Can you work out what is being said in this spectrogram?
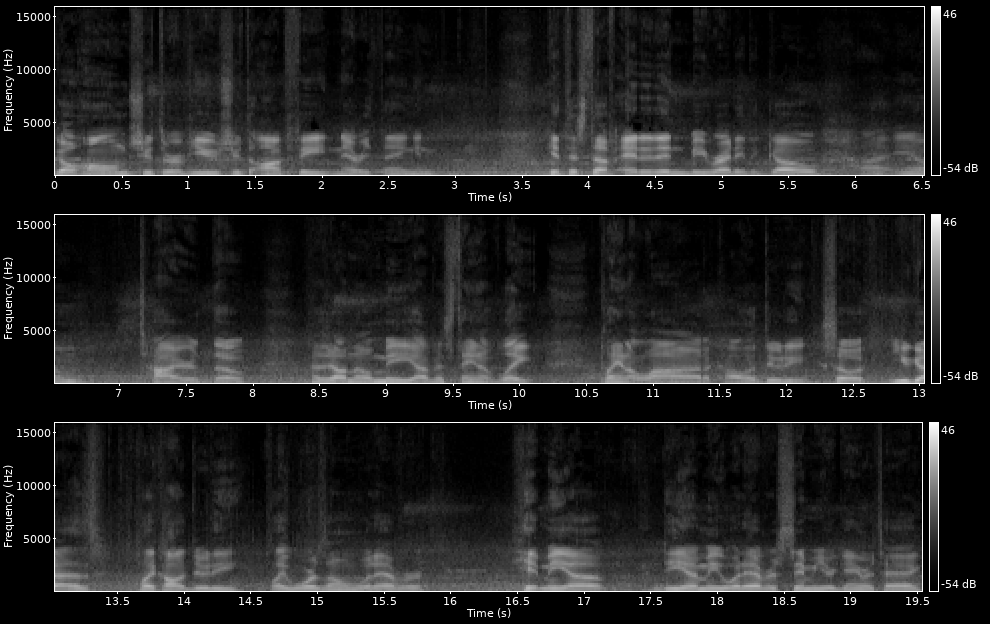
go home, shoot the review, shoot the on feet and everything, and get this stuff edited and be ready to go. I am tired though. As y'all know me, I've been staying up late playing a lot of Call of Duty. So if you guys play Call of Duty, play Warzone, whatever, hit me up, DM me, whatever, send me your gamer tag.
